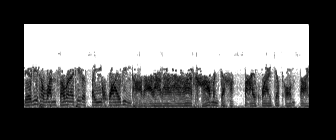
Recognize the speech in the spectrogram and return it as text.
เดี๋ยวนี้ถ้าวันเสาร์วันอาทิตย์เราตีควายวิ่งถาราราราราขามันจะหักตายควายจะพร้อมตาย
